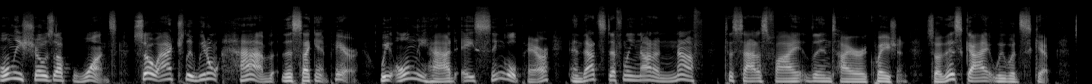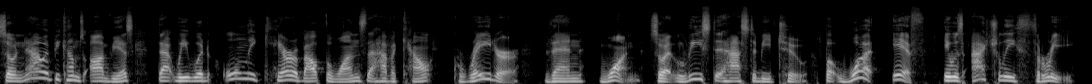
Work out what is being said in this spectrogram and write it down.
only shows up once. So actually, we don't have the second pair. We only had a single pair, and that's definitely not enough to satisfy the entire equation. So this guy we would skip. So now it becomes obvious that we would only care about the ones that have a count greater than one. So at least it has to be two. But what if it was actually three?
